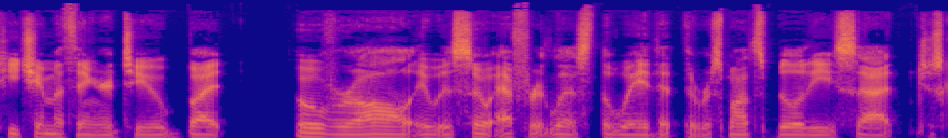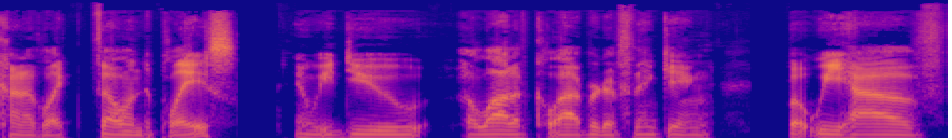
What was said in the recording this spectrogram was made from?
teach him a thing or two. But overall, it was so effortless the way that the responsibility set just kind of like fell into place. And we do a lot of collaborative thinking, but we have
